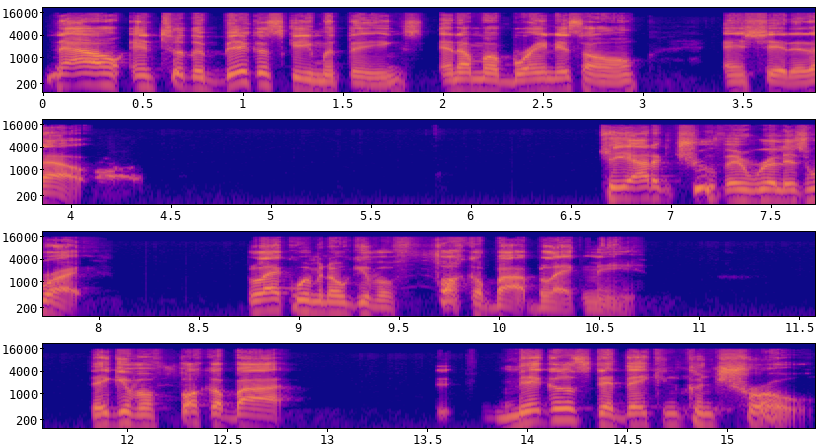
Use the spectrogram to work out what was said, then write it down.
Now into the bigger scheme of things, and I'm gonna bring this home and shed it out. Chaotic truth and real is right. Black women don't give a fuck about black men. They give a fuck about niggas that they can control.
